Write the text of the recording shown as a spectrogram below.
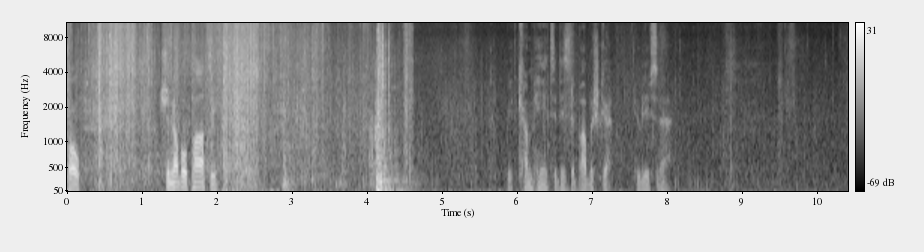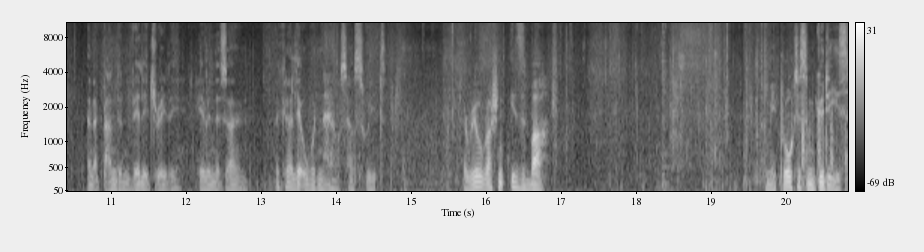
Whoa, Chernobyl party. come here to visit babushka who lives in a, an abandoned village really, here in the zone. Look at her little wooden house, how sweet. A real Russian izba. And we brought her some goodies.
